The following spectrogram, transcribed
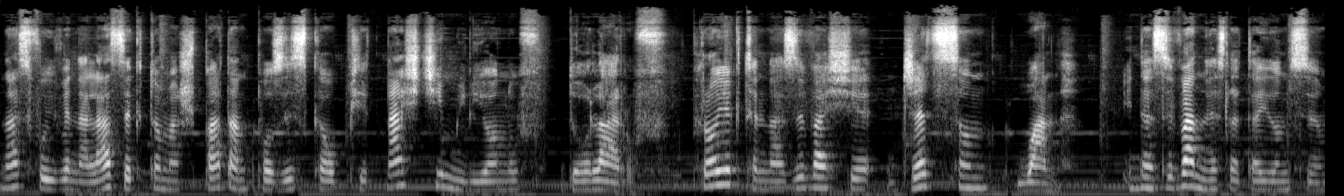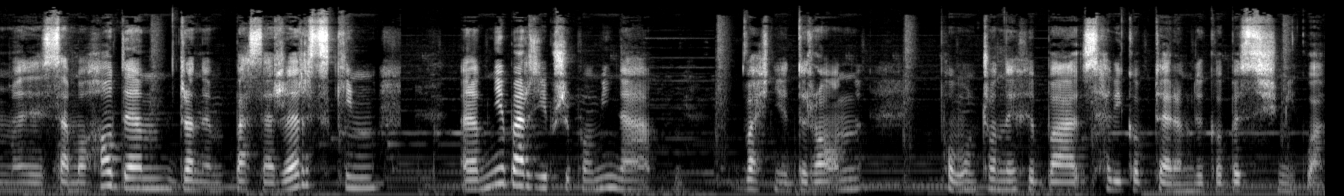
Na swój wynalazek Tomasz Patan pozyskał 15 milionów dolarów. Projekt nazywa się Jetson One i nazywany jest latającym y, samochodem, dronem pasażerskim, ale mnie bardziej przypomina właśnie dron połączony chyba z helikopterem, tylko bez śmigła.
